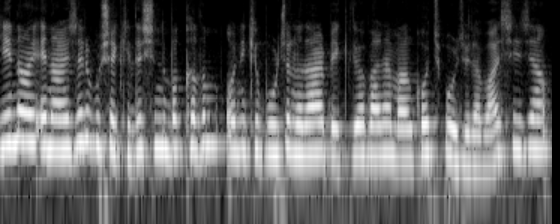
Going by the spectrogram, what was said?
yeni ay enerjileri bu şekilde. Şimdi bakalım 12 burcu neler bekliyor. Ben hemen koç burcuyla başlayacağım.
